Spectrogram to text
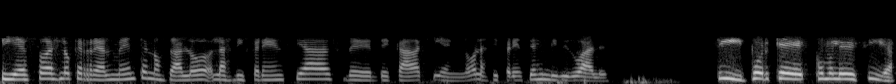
Y eso es lo que realmente nos da lo, las diferencias de, de cada quien, ¿no? Las diferencias individuales. Sí, porque, como le decía,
